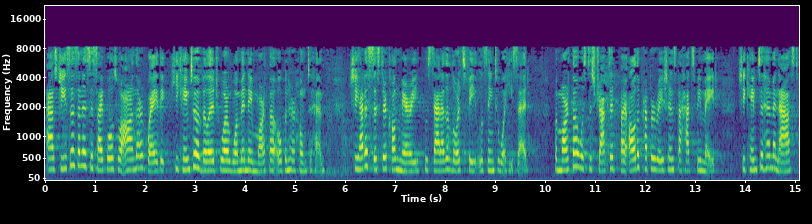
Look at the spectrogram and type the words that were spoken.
As Jesus and his disciples were on their way, they, he came to a village where a woman named Martha opened her home to him. She had a sister called Mary who sat at the Lord's feet listening to what he said. But Martha was distracted by all the preparations that had to be made. She came to him and asked,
